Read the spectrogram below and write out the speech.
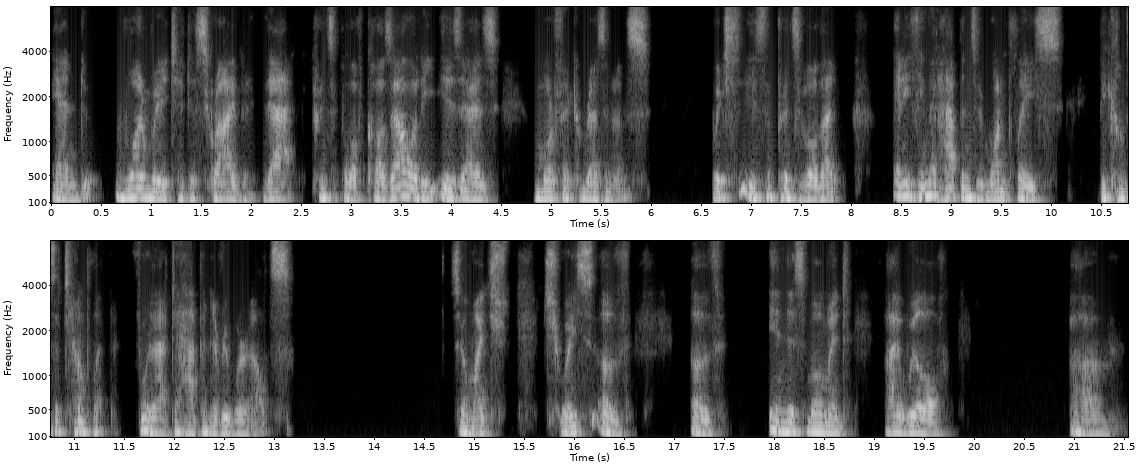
And one way to describe that principle of causality is as morphic resonance, which is the principle that anything that happens in one place becomes a template for that to happen everywhere else. So my ch- choice of of in this moment, I will um,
